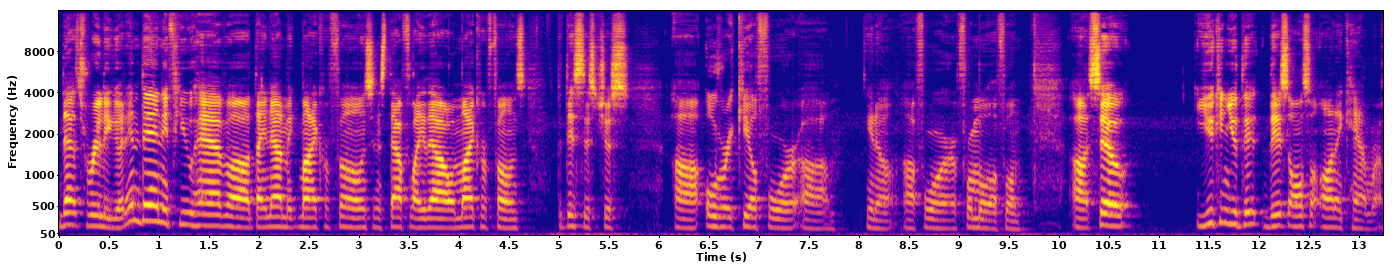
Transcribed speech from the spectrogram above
that's really good. And then if you have uh, dynamic microphones and stuff like that, or microphones, but this is just uh, overkill for um, you know uh, for for mobile phone. Uh, so you can use this also on a camera.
